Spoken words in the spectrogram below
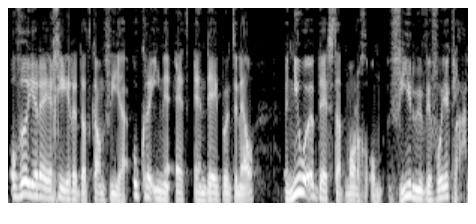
of wil je reageren? Dat kan via oekraïne.nd.nl. Een nieuwe update staat morgen om 4 uur weer voor je klaar.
